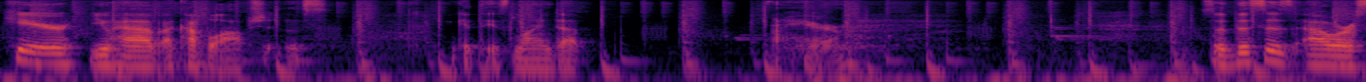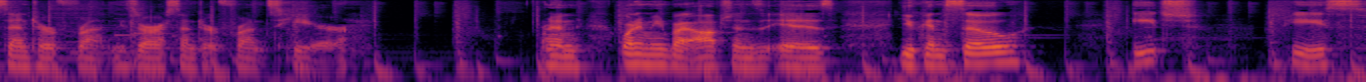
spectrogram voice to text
here you have a couple options. Get these lined up here. So this is our center front. These are our center fronts here. And what I mean by options is you can sew each piece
